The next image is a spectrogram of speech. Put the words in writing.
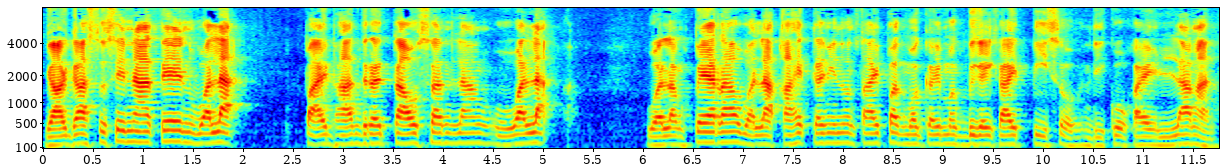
Gagastusin natin, wala. 500,000 lang, wala. Walang pera, wala kahit kaninong typad, huwag kayo magbigay kahit piso. Hindi ko kailangan.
